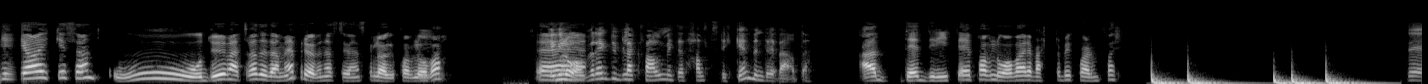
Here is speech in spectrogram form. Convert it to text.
Ja, ikke sant? Oh, du, vet hva, det der må jeg prøve neste gang jeg skal lage pavlova. Jeg Eh, lover deg, du blir kvalm etter et halvt stykke, men det er verdt det. Ja, det driter jeg i. Pavlova er det verdt å bli kvalm for. Det,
